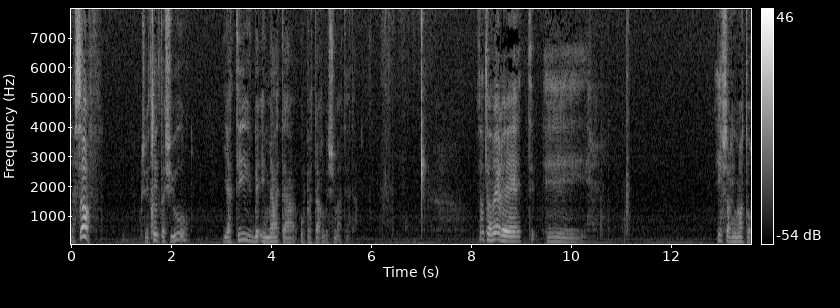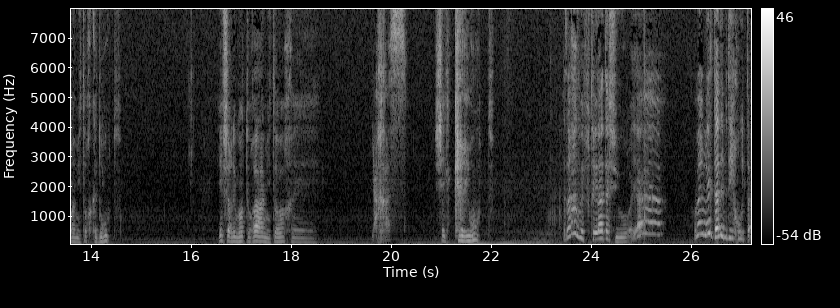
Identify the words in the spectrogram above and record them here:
לסוף, כשהתחיל את השיעור, יטיב באימתה ופתח בשמטתה. זאת אומרת, אה, אי אפשר ללמוד תורה מתוך כדרות. אי אפשר ללמוד תורה מתוך אה, יחס של קרירות. אז הרב בתחילת השיעור היה אומר מילתא דבדיחותא.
